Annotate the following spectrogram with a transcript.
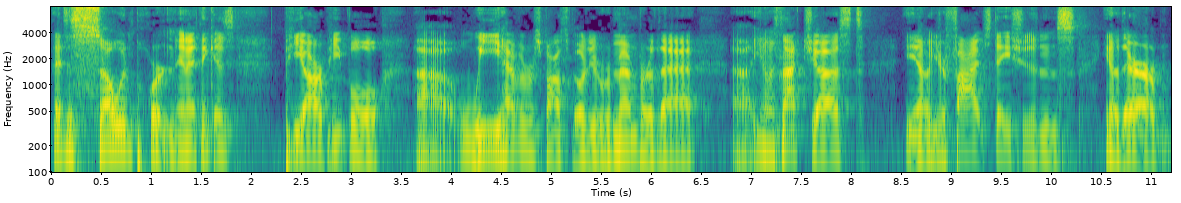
That is so important. And I think as PR people, uh, we have a responsibility to remember that, uh, you know, it's not just, you know, your five stations. You know, there are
